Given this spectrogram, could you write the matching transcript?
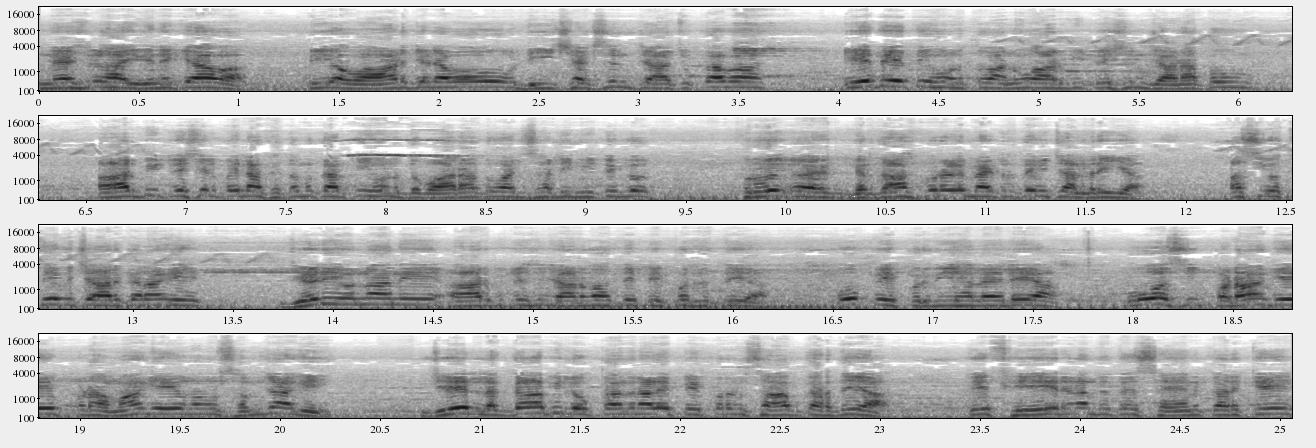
ਨੈਸ਼ਨਲ ਹਾਈਵੇ ਨੇ ਕਿਹਾ ਵਾ ਵੀ ਅਵਾਰਡ ਜਿਹੜਾ ਵਾ ਉਹ ਡੀ ਸੈਕਸ਼ਨ ਜਾ ਚੁੱਕਾ ਵਾ, ਇਹਦੇ ਤੇ ਹੁਣ ਤੁਹਾਨੂੰ ਆਰਬਿਟ੍ਰੇਸ਼ਨ ਜਾਣਾ ਪਊ। ਆਰਬਿਟ੍ਰੇਸ਼ਨ ਪਹਿਲਾਂ ਖਤਮ ਕਰਤੀ, ਹੁਣ ਦੁਬਾਰਾ ਤੋਂ ਅੱਜ ਸਾਡੀ ਮੀਟਿੰਗ ਗੁਰਦਾਸਪੁਰ ਵਾਲੇ ਮੈਟਰ ਤੇ ਵੀ ਚੱਲ ਰਹੀ ਆ। ਅਸੀਂ ਉੱਥੇ ਵਿਚਾਰ ਕਰਾਂਗੇ। ਜਿਹੜੇ ਉਹਨਾਂ ਨੇ ਆਰਬਿਟ੍ਰੇਸ਼ਨ ਜਾਣ ਵਾਸਤੇ ਪੇਪਰ ਦਿੱਤੇ ਆ, ਉਹ ਪੇਪਰ ਵੀ ਹਲੇ ਲਏ ਆ। ਉਹ ਅਸੀਂ ਪੜਾਂਗੇ, ਪੜਾਵਾਂਗੇ, ਉਹਨਾਂ ਨੂੰ ਸਮਝਾਂਗੇ। ਜੇ ਲੱਗਾ ਵੀ ਲੋਕਾਂ ਦੇ ਨਾਲੇ ਪੇਪਰ ਇਨਸਾਫ ਕਰਦੇ ਆ, ਤੇ ਫੇਰ ਇਹਨਾਂ ਦੇ ਉੱਤੇ ਸਾਈਨ ਕਰਕੇ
